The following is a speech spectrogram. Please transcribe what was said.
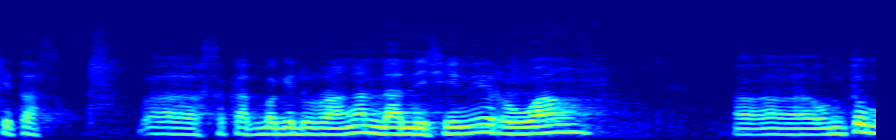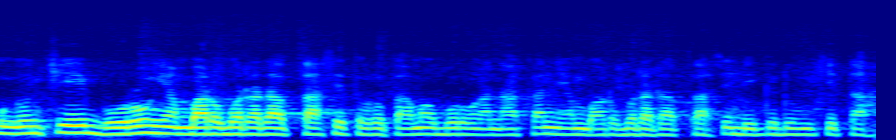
kita uh, sekat bagi ruangan. Dan di sini ruang uh, untuk mengunci burung yang baru beradaptasi terutama burung anakan yang baru beradaptasi di gedung kita.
